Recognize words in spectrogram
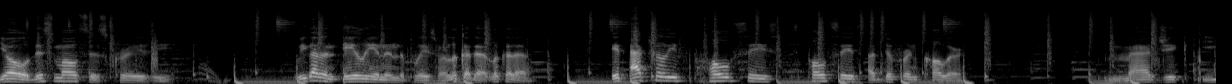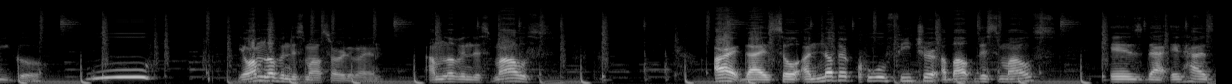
Yo, this mouse is crazy. We got an alien in the place, man. Look at that. Look at that. It actually pulsates, pulsates a different color. Magic Eagle. Woo. Yo, I'm loving this mouse already, man. I'm loving this mouse. Alright guys, so another cool feature about this mouse is that it has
